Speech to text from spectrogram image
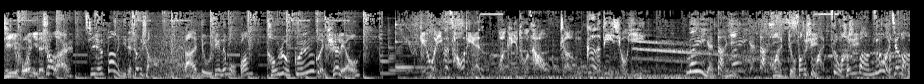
激活你的双耳，解放你的双手，把笃定的目光投入滚滚车流。给我一个槽点，我可以吐槽整个地球仪。微言大义，换种方式纵横网络江湖。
